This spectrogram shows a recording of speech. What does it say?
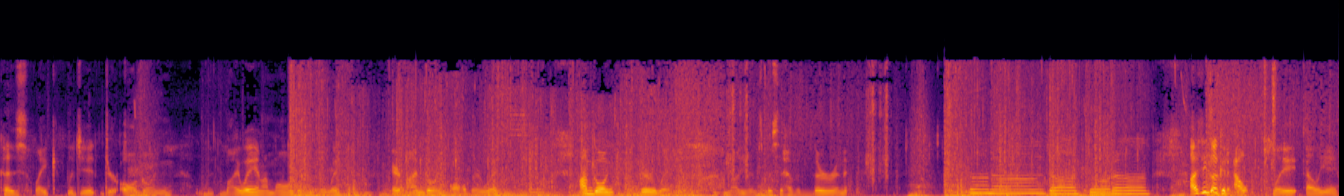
Cause, like, legit, they're all going my way, and I'm all going their way. Or I'm going all their way. I'm going their way. I'm not even supposed to have a their in it. Dun, dun, dun, I think I could outplay LEA.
